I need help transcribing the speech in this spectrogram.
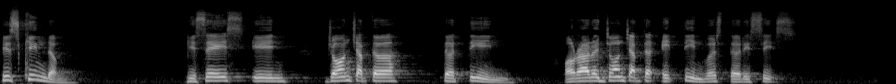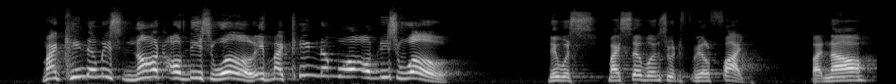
his kingdom, he says in John chapter 13, or rather John chapter 18, verse 36. My kingdom is not of this world. If my kingdom were of this world, they would, my servants would, will fight. But now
